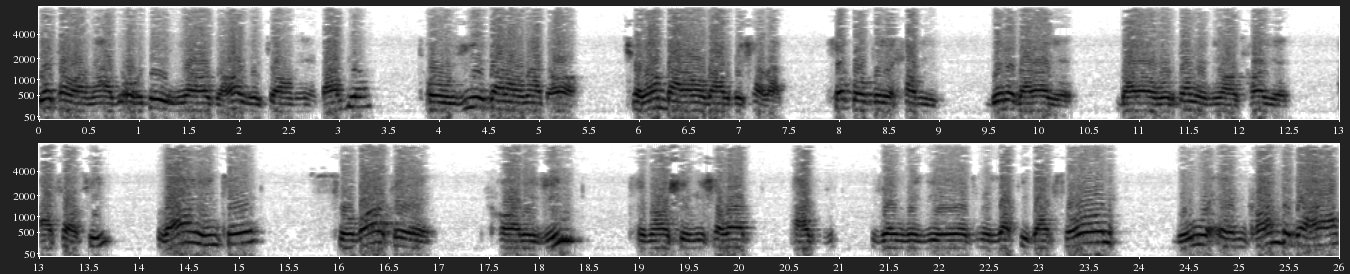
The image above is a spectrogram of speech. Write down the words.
بتوانه از عهده نیازهای جامعه بردیان توزیع درآمدها چنان برابر بشود که قوه خرید بره برای برآوردن نیازهای اساسی و اینکه ثبات خارجی که ناشی می شود از زندگی یک ملتی در صلح به او امکان بدهد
